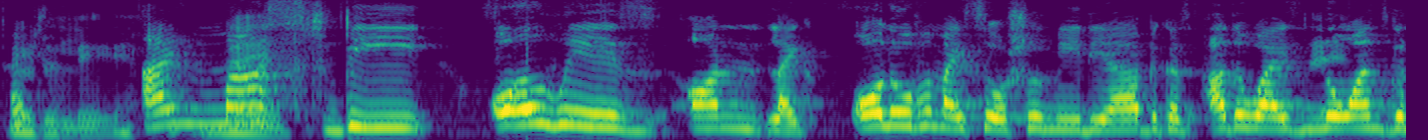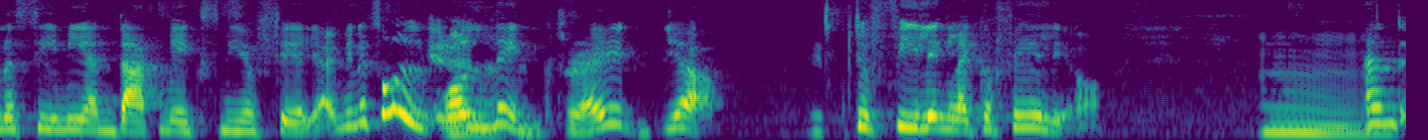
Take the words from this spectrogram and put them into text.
Totally. I Right. must be always on like all over my social media because otherwise no one's going to see me and that makes me a failure. I mean it's all all linked, right? Yeah. To feeling like a failure. Mm. And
